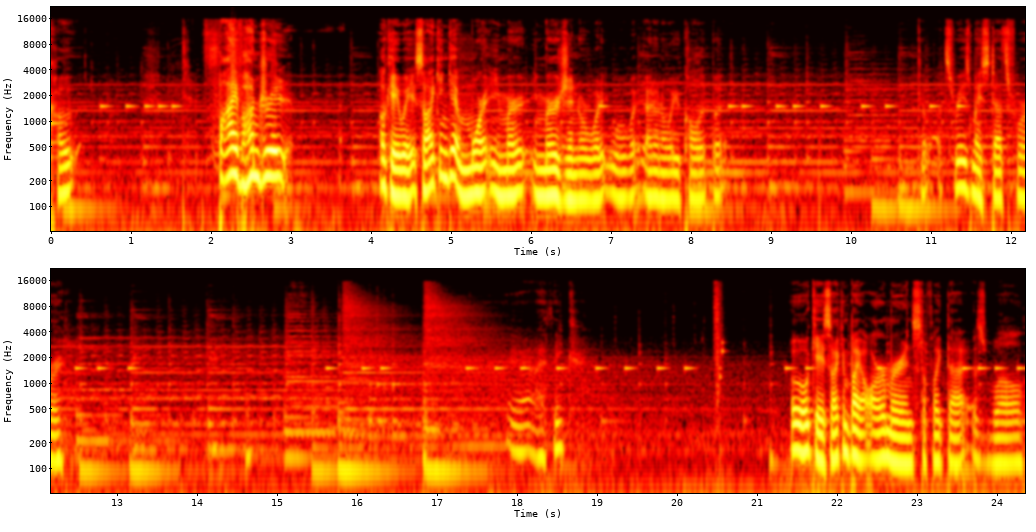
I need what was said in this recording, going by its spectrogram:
Coat. 500! Okay, wait, so I can get more immer immersion or what, what, I don't know what you call it, but... Okay, let's raise my stats for... Yeah, I think... Oh, okay, so I can buy armor and stuff like that as well.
